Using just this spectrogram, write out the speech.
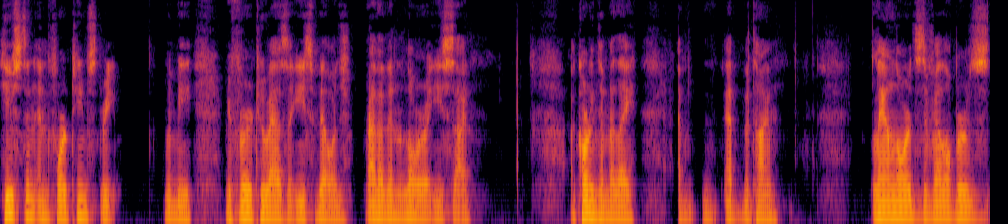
Houston and 14th Street would be referred to as the East Village rather than the Lower East Side. According to Mele, at the time, landlords, developers,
